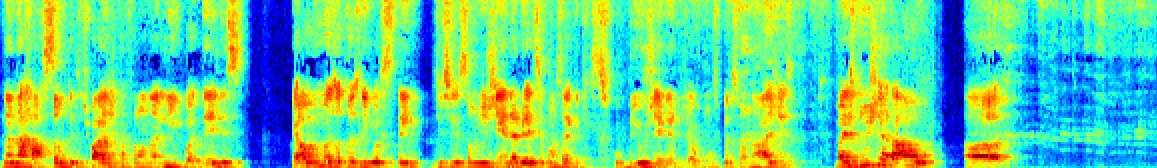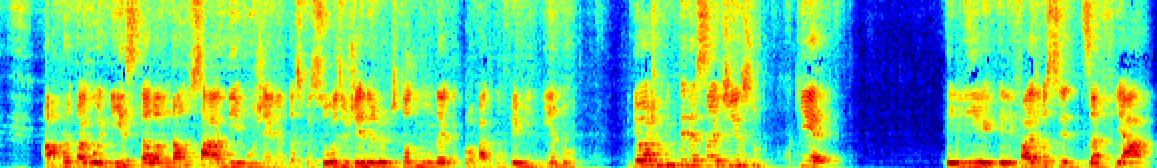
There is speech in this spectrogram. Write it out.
na narração que, tipo, a gente tá falando a língua deles. Porque algumas outras línguas têm distinção de gênero, e aí você consegue descobrir o gênero de alguns personagens. Mas, no geral, uh, a protagonista, ela não sabe o gênero das pessoas, e o gênero de todo mundo é colocado no feminino. E eu acho muito interessante isso, porque ele, ele faz você desafiar.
